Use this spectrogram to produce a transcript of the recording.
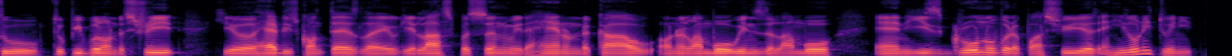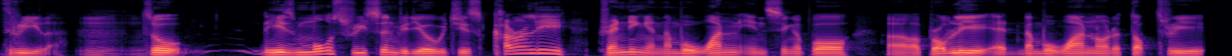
to, to people on the street. He'll have this contest like, okay, last person with a hand on the car on a Lambo wins the Lambo. And he's grown over the past few years and he's only 23. lah. So his most recent video, which is currently trending at number one in Singapore, uh, probably at number one or the top three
